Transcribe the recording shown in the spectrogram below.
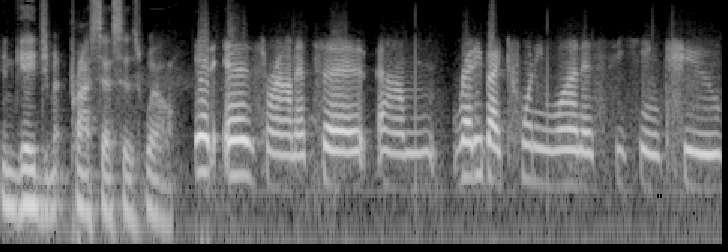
engagement process as well. It is, Ron. It's a um, Ready by 21 is seeking to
